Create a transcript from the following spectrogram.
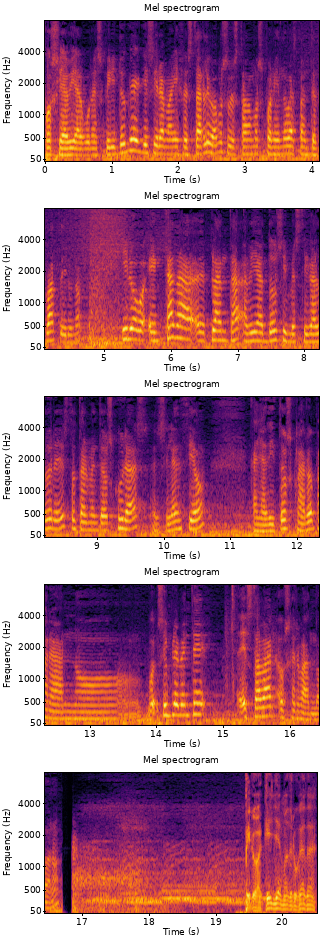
Por si había algún espíritu que quisiera manifestarle, vamos, lo estábamos poniendo bastante fácil, ¿no? Y luego en cada eh, planta había dos investigadores totalmente oscuras, en silencio, calladitos, claro, para no... simplemente estaban observando, ¿no? Pero aquella madrugada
